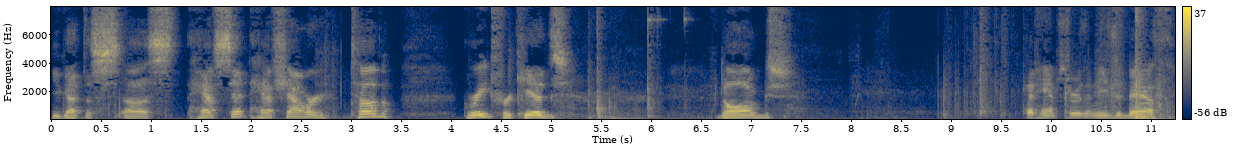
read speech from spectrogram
You got the uh, half sit, half shower tub. Great for kids, dogs, pet hamster that needs a bath.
